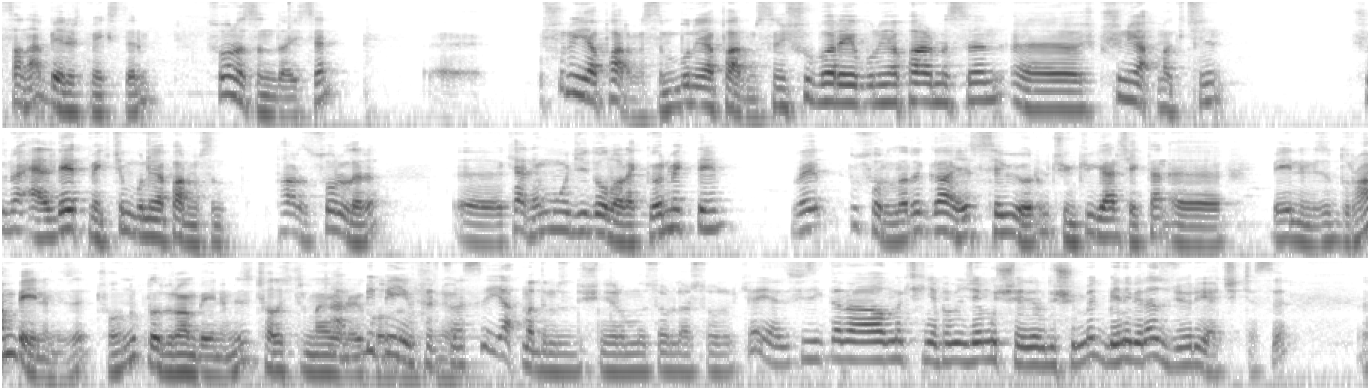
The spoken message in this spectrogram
sana belirtmek isterim. Sonrasında ise e, şunu yapar mısın, bunu yapar mısın, şu paraya bunu yapar mısın, e, şunu yapmak için, şunu elde etmek için bunu yapar mısın tarzı soruları e, kendimi mucide olarak görmekteyim. Ve bu soruları gayet seviyorum çünkü gerçekten e, beynimizi, duran beynimizi, çoğunlukla duran beynimizi çalıştırmaya Abi yönelik bir beyin fırtınası yapmadığımızı düşünüyorum bu sorular sorulurken. Yani fizikten almak için yapabileceğim bu şeyleri düşünmek beni biraz yoruyor açıkçası. E,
